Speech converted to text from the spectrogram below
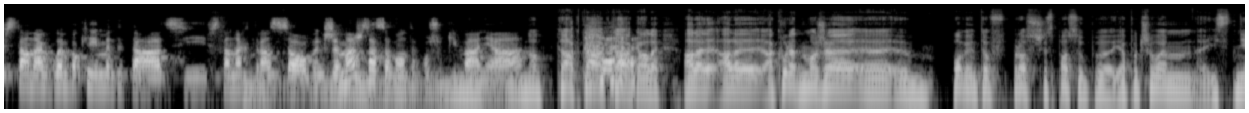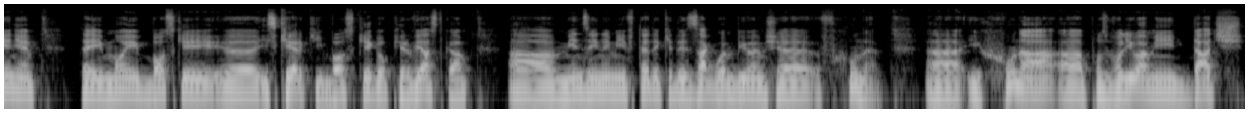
w stanach głębokiej medytacji, w stanach transowych, że masz za sobą te poszukiwania. No tak, tak, tak, ale, ale, ale akurat może powiem to w prostszy sposób. Ja poczułem istnienie tej mojej boskiej iskierki, boskiego pierwiastka, a między innymi wtedy, kiedy zagłębiłem się w Hunę. I Huna pozwoliła mi dać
